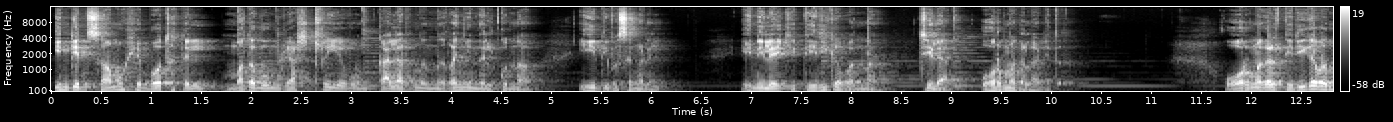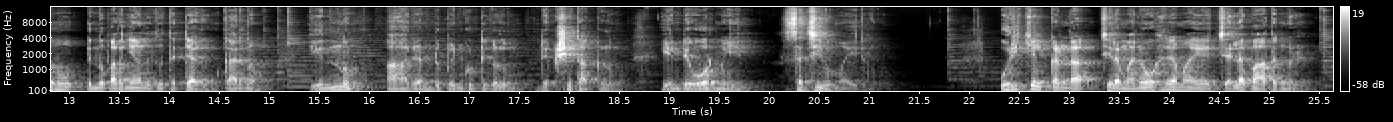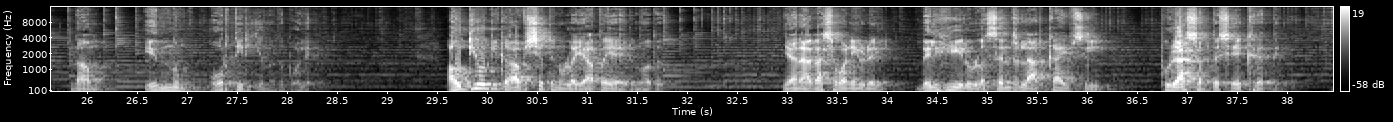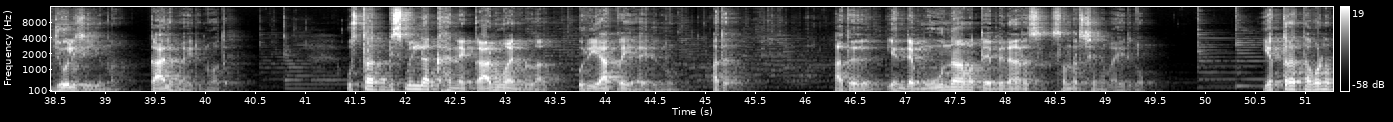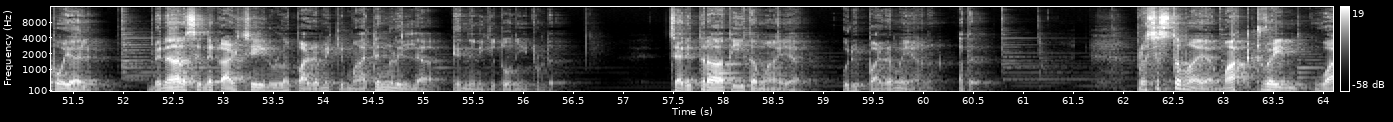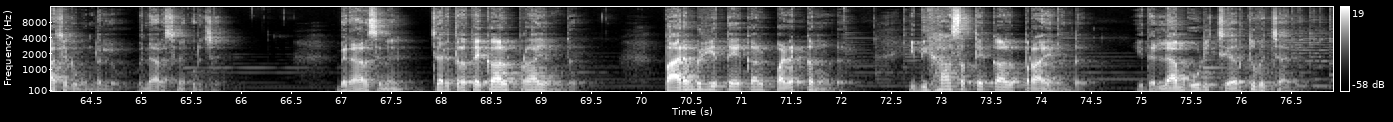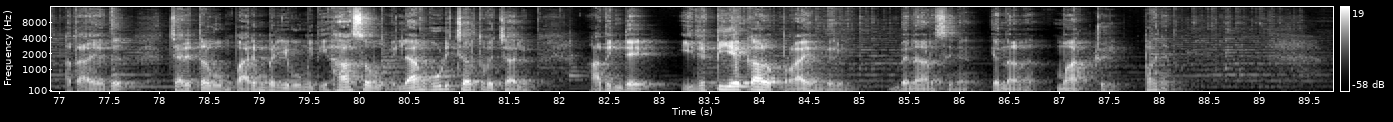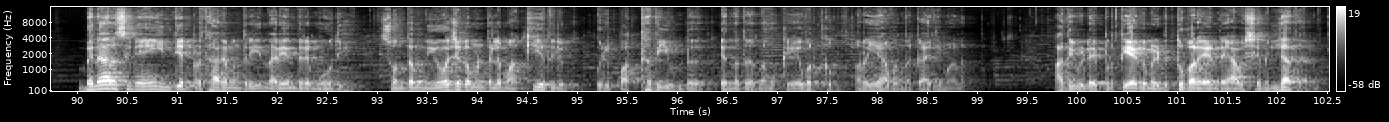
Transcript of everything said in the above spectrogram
ഇന്ത്യൻ സാമൂഹ്യ ബോധത്തിൽ മതവും രാഷ്ട്രീയവും കലർന്ന് നിറഞ്ഞു നിൽക്കുന്ന ഈ ദിവസങ്ങളിൽ എന്നിലേക്ക് തിരികെ വന്ന ചില ഓർമ്മകളാണിത്. ഓർമ്മകൾ തിരികെ വന്നു എന്ന് പറഞ്ഞാൽ ഇത് തെറ്റാകും. കാരണം എന്നും ആ രണ്ട് പെൺകുട്ടികളും രക്ഷിതാക്കളും എന്റെ ഓർമ്മയിൽ സജീവമായിരുന്നു. ഒരിക്കൽ കണ്ട ചില മനോഹരമായ ജലപാതങ്ങൾ നാം എന്നും ഓർത്തിരിക്കുന്നത് പോലെ ഔദ്യോഗിക ആവശ്യത്തിനുള്ള യാത്രയായിരുന്നു അത്. ഞാൻ ആകാശവാണിയുടെ ഡൽഹിയിലുള്ള സെൻട്രൽ ആർക്കൈവ്സിൽ പുരാശബ്ദ ശേഖരത്തിൽ ജോലി ചെയ്യുന്ന കാലമായിരുന്നു അത്. ഉസ്താദ് ബിസ്മില്ല ഖാനെ കാണുവാനുള്ള ഒരു യാത്രയായിരുന്നു അത്. അത് എന്റെ മൂന്നാമത്തെ ബനാറസ് സന്ദർശനമായിരുന്നു. എത്ര തവണ പോയാലും ബനാറസിന്റെ കാഴ്ചയിലുള്ള പഴമയ്ക്ക് മാറ്റങ്ങളില്ല എന്നെനിക്ക് തോന്നിയിട്ടുണ്ട്. ചരിത്രാതീതമായ ഒരു പഴമയാണ് അത്. പ്രശസ്തമായ മാർക്ക് ട്വെയിൻ വാചകമുണ്ടല്ലോ ബനാറസിനെ കുറിച്ച്. ബനാറസിന് ചരിത്രത്തെക്കാൾ പ്രായമുണ്ട്. പാരമ്പര്യത്തേക്കാൾ പഴക്കമുണ്ട്. ഇതിഹാസത്തേക്കാൾ പ്രായമുണ്ട്. ഇതെല്ലാം കൂടി ചേർത്ത് വെച്ചാലും അതായത് ചരിത്രവും പാരമ്പര്യവും ഇതിഹാസവും എല്ലാം കൂടി ചേർത്ത് വെച്ചാലും അതിന്റെ ഇരട്ടിയേക്കാൾ പ്രായം വരും ബനാറസിന് എന്നാണ് മാർക്ക് ട്വെയിൻ പറഞ്ഞത്. ബനാറസിനെ ഇന്ത്യൻ പ്രധാനമന്ത്രി നരേന്ദ്രമോദി സ്വന്തം നിയോജകമണ്ഡലമാക്കിയതിലും ഒരു പദ്ധതിയുണ്ട് എന്നത് നമുക്കേവർക്കും അറിയാവുന്ന കാര്യമാണ്. അതിവിടെ പ്രത്യേകം എടുത്തു പറയേണ്ട ആവശ്യമില്ലാതാനും.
